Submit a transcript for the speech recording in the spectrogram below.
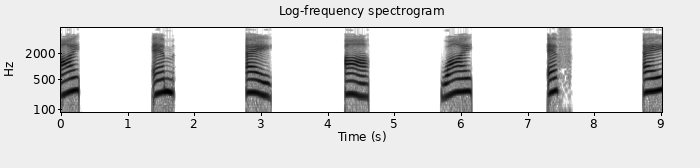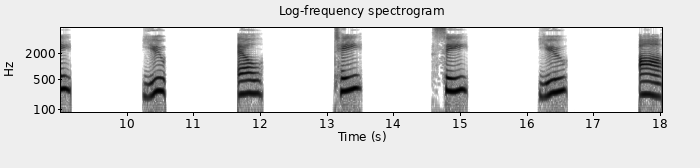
I M A R Y F A U L T C U R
